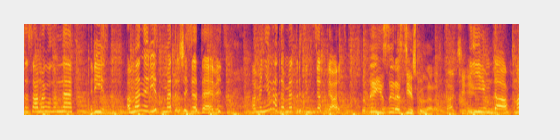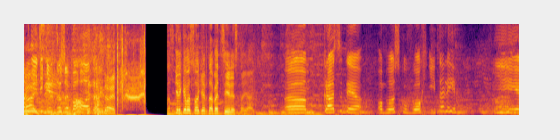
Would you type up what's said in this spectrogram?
це саме головне ріст. А в мене ріст метр шістдесят дев'ять, а мені треба метр сімдесят п'ять. То ти їси растіжку зараз, так чи ні? Їм, да. Магнітиків Кальцій. дуже І багато. так далі. Наскільки високі в тебе цілі стоять? Е, вкрасити обложку Vogue Italy і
